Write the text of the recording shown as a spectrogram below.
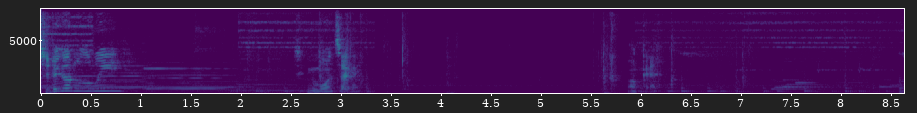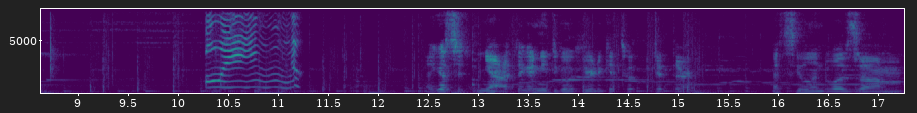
Should I go to Lowee? Just give me one second. Guess it, yeah, I think I need to go here to get to get there. That Sealand was um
